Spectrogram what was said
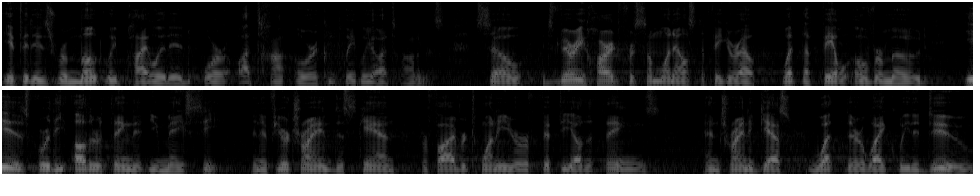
if it is remotely piloted or, auto or completely autonomous. So it's very hard for someone else to figure out what the failover mode is for the other thing that you may see. And if you're trying to scan for 5 or 20 or 50 other things and trying to guess what they're likely to do,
